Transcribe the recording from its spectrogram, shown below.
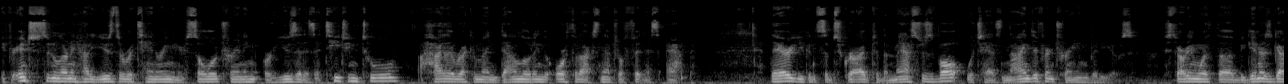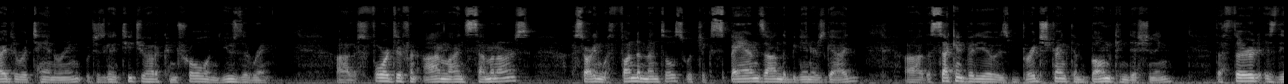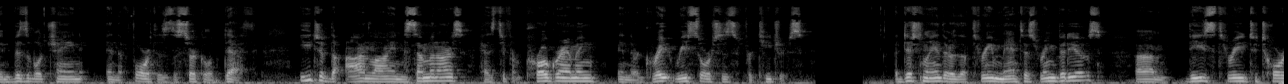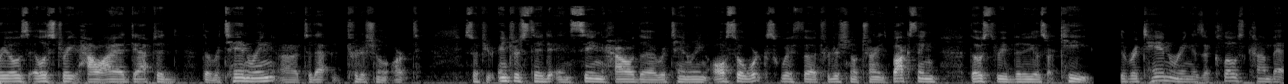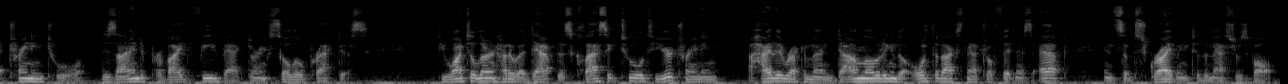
If you're interested in learning how to use the rattan ring in your solo training or use it as a teaching tool, I highly recommend downloading the Orthodox Natural Fitness app. There you can subscribe to the Master's Vault, which has nine different training videos, starting with the Beginner's Guide to Rattan Ring, which is gonna teach you how to control and use the ring. Uh, there's four different online seminars, starting with Fundamentals, which expands on the Beginner's Guide. Uh, the second video is Bridge Strength and Bone Conditioning. The third is The Invisible Chain, and the fourth is The Circle of Death. Each of the online seminars has different programming and they're great resources for teachers. Additionally, there are the three Mantis Ring videos. Um, these three tutorials illustrate how I adapted the rattan ring uh, to that traditional art. So if you're interested in seeing how the rattan ring also works with uh, traditional Chinese boxing, those three videos are key. The rattan ring is a close combat training tool designed to provide feedback during solo practice. If you want to learn how to adapt this classic tool to your training, I highly recommend downloading the Orthodox Natural Fitness app and subscribing to the Master's Vault.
